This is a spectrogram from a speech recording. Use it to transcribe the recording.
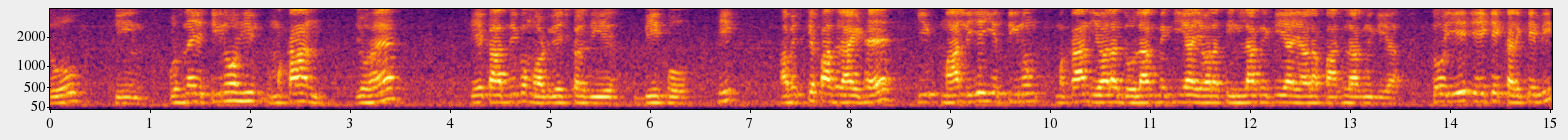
दो, तीन। उसने ये तीनों ही मकान जो है, एक आदमी को मॉडगेज कर दिए बी को, ठीक? अब इसके पास राइट है कि मान लीजिए ये तीनों मकान, ये वाला दो लाख में किया, ये वाला तीन लाख में किया, ये वाला पाँच लाख में किया तो ये एक एक करके भी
